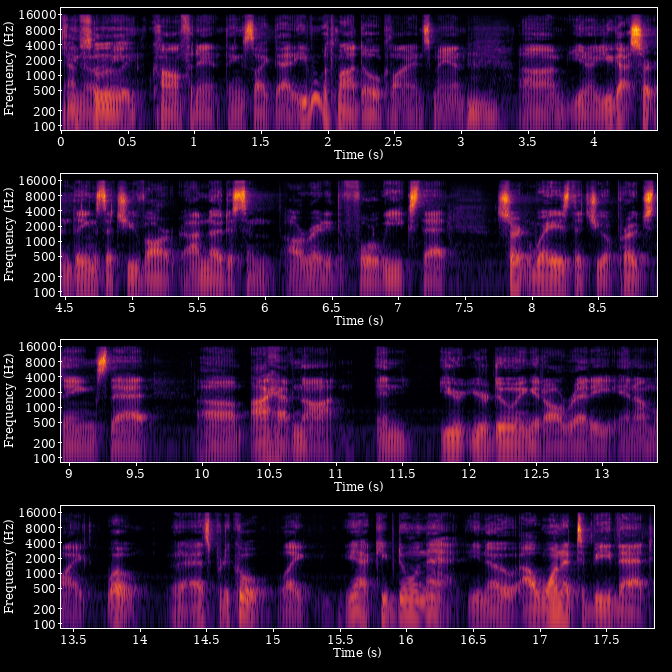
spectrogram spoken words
You Absolutely, I mean? confident, things like that. Even with my adult clients, man, mm-hmm. um, you know, you got certain things that you've al- I'm noticing already the four weeks that certain ways that you approach things that um, I have not and you're you're doing it already, and I'm like, whoa, that's pretty cool. Like, yeah, keep doing that. You know, I want it to be that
